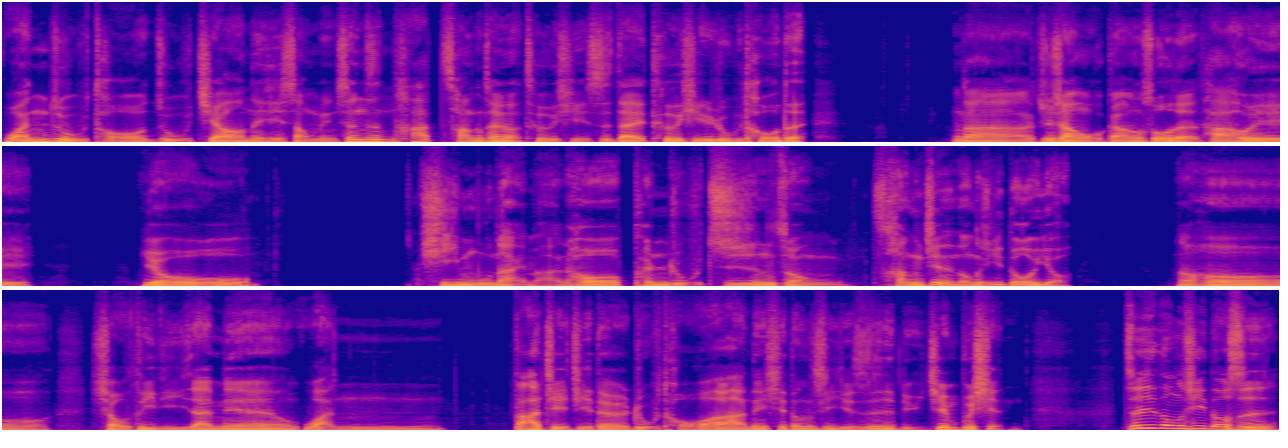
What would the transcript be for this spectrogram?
玩乳头、乳胶那些上面，甚至他常常有特写是在特写乳头的。那就像我刚刚说的，他会有吸母奶嘛，然后喷乳汁那种常见的东西都有。然后小弟弟在那边玩。大姐姐的乳头啊，那些东西也是屡见不鲜。这些东西都是，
